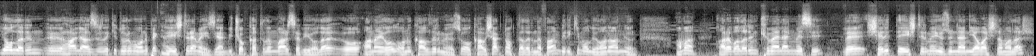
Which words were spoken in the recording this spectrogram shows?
yolların e, hali hazırdaki durumu onu pek Evet. değiştiremeyiz. Yani birçok katılım varsa bir yola o ana yol onu kaldırmıyorsa o kavşak noktalarında falan birikim oluyor onu anlıyorum. Ama arabaların kümelenmesi ve şerit değiştirme yüzünden yavaşlamalar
